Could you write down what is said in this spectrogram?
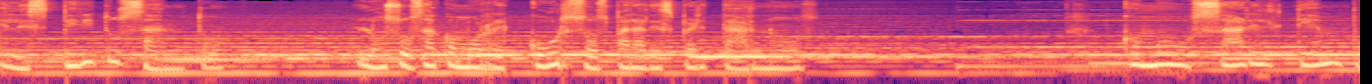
El Espíritu Santo los usa como recursos para despertarnos. ¿Cómo usar el tiempo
